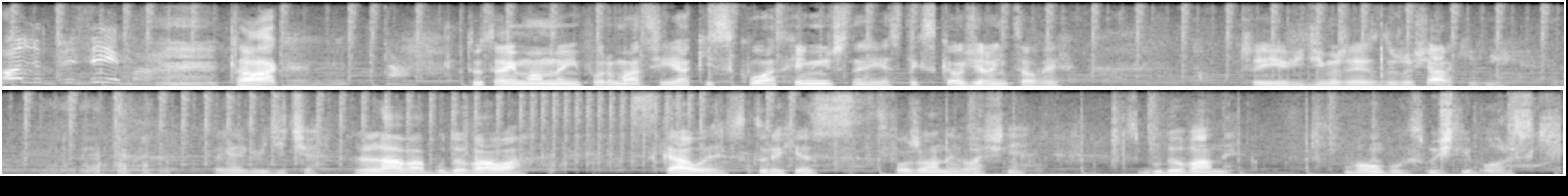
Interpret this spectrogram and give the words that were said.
olbrzyma. tak? Tak. Tutaj mamy informację jaki skład chemiczny jest tych skał zieleńcowych. Czyli widzimy, że jest dużo siarki w niej. Tak jak widzicie, lawa budowała skały, z których jest stworzony właśnie, zbudowany wąwóz myśliborski.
